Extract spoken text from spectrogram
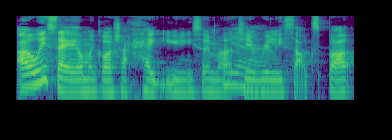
I always say, oh my gosh, I hate uni so much. Yeah. It really sucks. But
